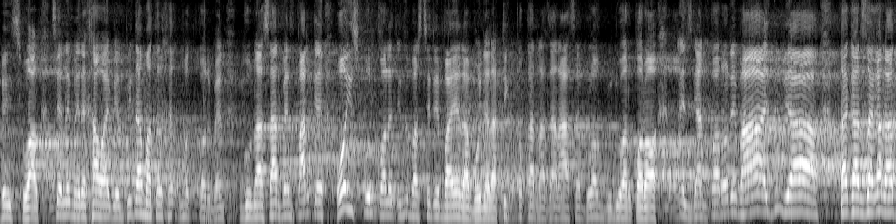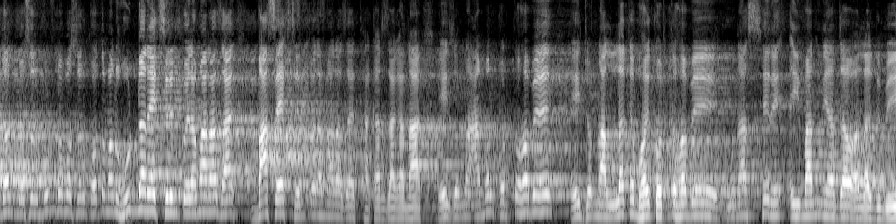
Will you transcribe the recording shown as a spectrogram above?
সেই সোয়াব ছেলে মেয়েরে খাওয়াইবেন পিতা মাতার খেদমত করবেন গুনা সারবেন, পার্কে ও স্কুল, কলেজ, ইউনিভার্সিটির বাইরা বোনেরা, টিকটকাররা যারা আছে, ব্লগ ভিডিও করো, নাচ গান করো রে ভাই দুলিয়া টাকার জায়গাটা দশ বছর, পনেরো বছর, কত মানুষ হুন্ডার অ্যাক্সিডেন্ট করে মারা যায় বাসে অ্যাক্সিডেন্ট করে মারা যায়, থাকার জায়গা না। এই জন্য আমল করতে হবে, এই জন্য আল্লাহকে ভয় করতে হবে। গুনা ছেড়ে ইমান নিয়ে যাওয়া লাগবে।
